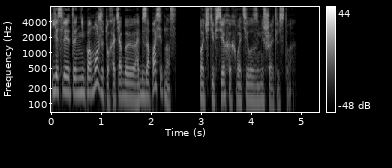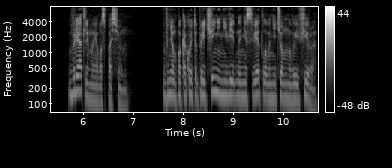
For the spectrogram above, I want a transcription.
Если это не поможет, то хотя бы обезопасит нас. Почти всех охватило замешательство. Вряд ли мы его спасем. В нем по какой-то причине не видно ни светлого, ни темного эфира.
